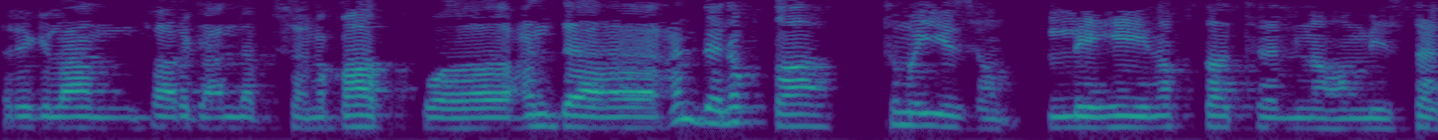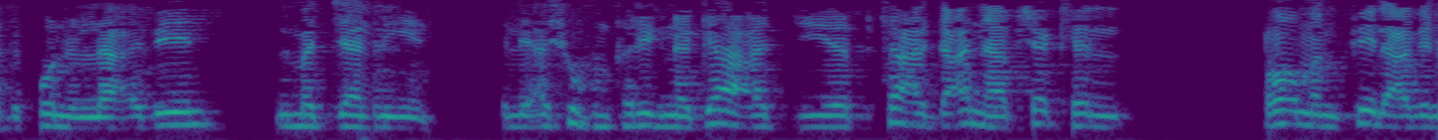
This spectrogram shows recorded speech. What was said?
فريق الآن فارق عنا بتسع نقاط وعنده عنده نقطة تميزهم اللي هي نقطة إنهم يستهدفون اللاعبين المجانيين اللي أشوفهم فريقنا قاعد يبتعد عنها بشكل رغم إن في لاعبين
